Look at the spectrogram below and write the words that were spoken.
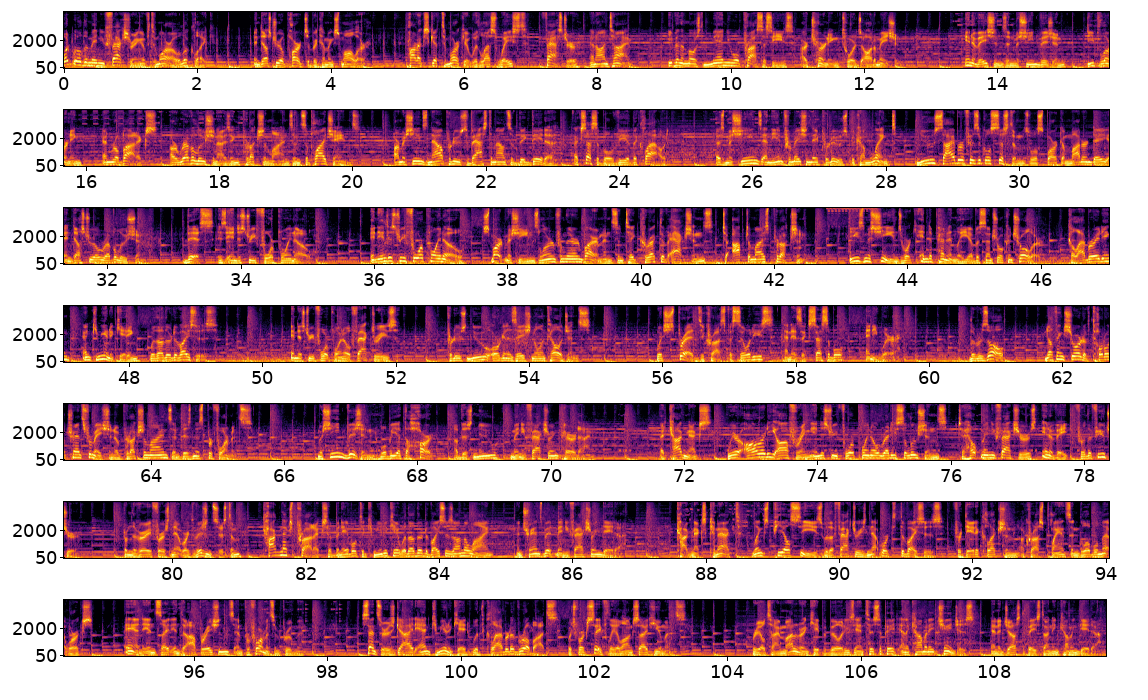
What will the manufacturing of tomorrow look like? Industrial parts are becoming smaller. Products get to market with less waste, faster, and on time. Even the most manual processes are turning towards automation. Innovations in machine vision, deep learning, and robotics are revolutionizing production lines and supply chains. Our machines now produce vast amounts of big data accessible via the cloud. As machines and the information they produce become linked, new cyber-physical systems will spark a modern-day industrial revolution. This is Industry 4.0. In Industry 4.0, smart machines learn from their environments and take corrective actions to optimize production. These machines work independently of a central controller, collaborating and communicating with other devices. Industry 4.0 factories produce new organizational intelligence, which spreads across facilities and is accessible anywhere. The result? Nothing short of total transformation of production lines and business performance. Machine vision will be at the heart of this new manufacturing paradigm. At Cognex, we are already offering Industry 4.0 ready solutions to help manufacturers innovate for the future. From the very first networked vision system, Cognex products have been able to communicate with other devices on the line and transmit manufacturing data. Cognex Connect links PLCs with a factory's networked devices for data collection across plants and global networks and insight into operations and performance improvement. Sensors guide and communicate with collaborative robots, which work safely alongside humans. Real-time monitoring capabilities anticipate and accommodate changes and adjust based on incoming data.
